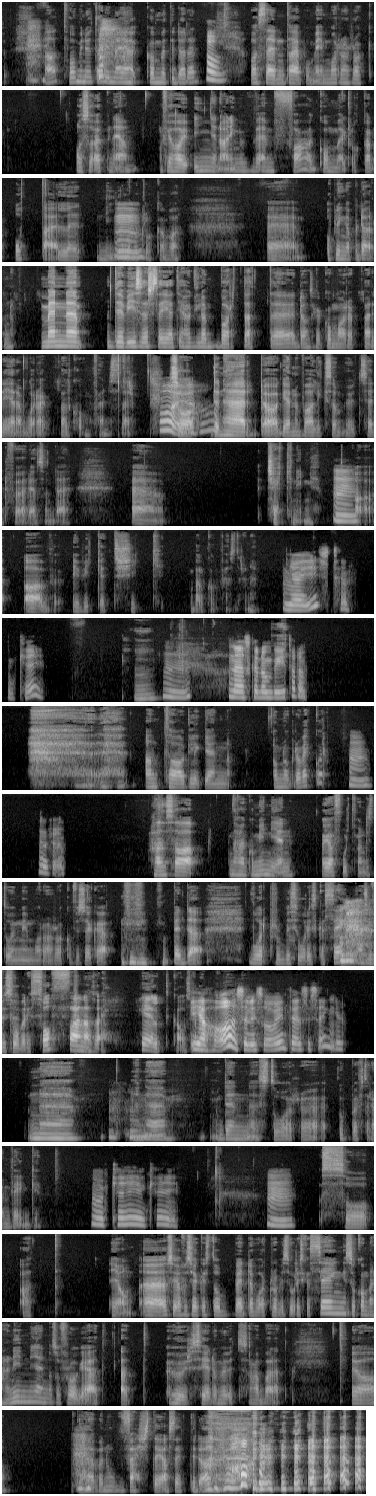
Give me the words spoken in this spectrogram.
ja, två minuter innan jag kommer till dörren. Ja. Och sen tar jag på mig morgonrock och så öppnar jag. För jag har ju ingen aning vem fan kommer klockan åtta eller nio eller Mm. vad klockan var. Eh, och plingar på dörren. Men eh, det visar sig att jag har glömt bort att eh, de ska komma och reparera våra balkongfönster. Oj, Så jaha. den här dagen var liksom utsedd för en sån där eh, checkning Mm. av, av i vilket skick balkongfönstren är. Ja, just det. Okej. Mm. Mm. När ska de byta dem? Antagligen om några veckor. Mm. Okej. Han sa när han kom in igen och jag fortfarande stod i min morgonrock och försöka bädda vår provisoriska säng. Alltså vi sover i soffan, alltså helt kaos. Jaha, så ni sover inte ens i sängen? Nej, men Mhm. eh, den eh, står eh, upp efter en vägg. Okej, okej. Mm. Så att, ja, så jag försöker stå och bädda vår provisoriska säng så kommer han in igen och så frågar jag att, att hur ser de ut? Så han bara att ja, det här var nog värsta jag sett idag.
